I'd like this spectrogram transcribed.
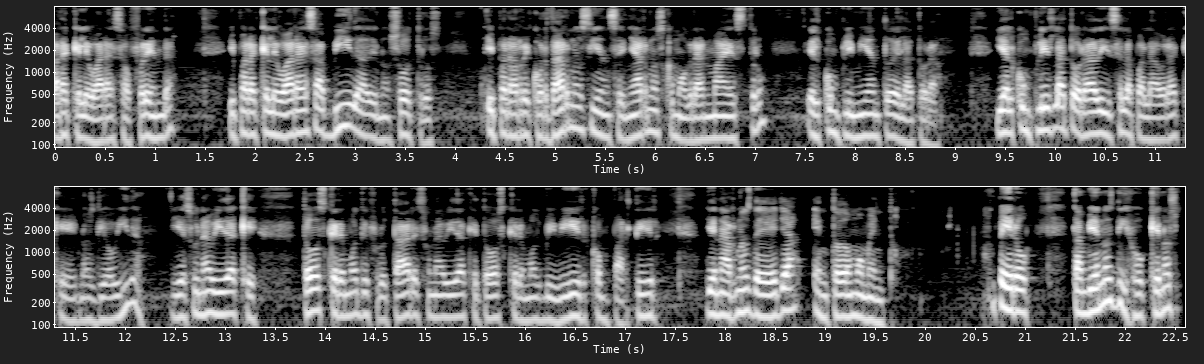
para que elevara esa ofrenda y para que elevara esa vida de nosotros y para recordarnos y enseñarnos como gran maestro el cumplimiento de la Torah. Y al cumplir la Torah dice la palabra que nos dio vida. Y es una vida que todos queremos disfrutar, es una vida que todos queremos vivir, compartir, llenarnos de ella en todo momento. Pero también nos dijo que nos,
